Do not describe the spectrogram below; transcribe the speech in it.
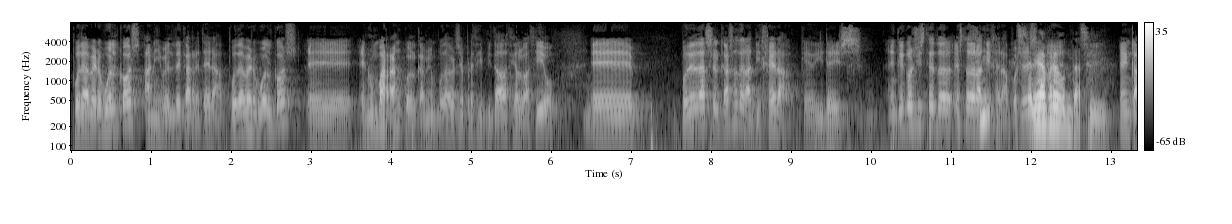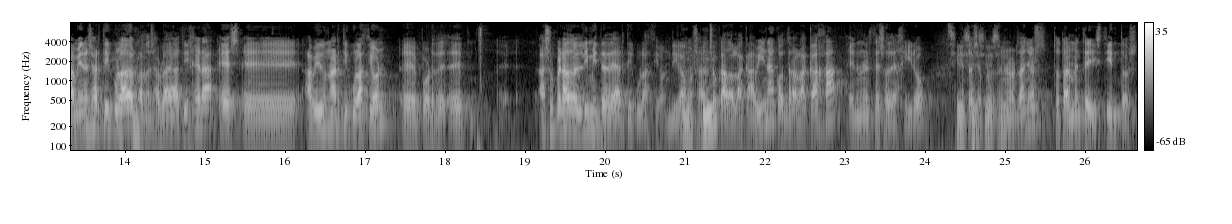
Puede haber vuelcos a nivel de carretera, puede haber vuelcos eh, en un barranco, el camión puede haberse precipitado hacia el vacío. puede darse el caso de la tijera, que diréis, ¿En qué consiste esto de la tijera? Pues es, pregunta. En camiones articulados, cuando se habla de la tijera, es eh, ha habido una articulación eh, por eh, ha superado el límite de articulación, digamos, ha chocado la cabina contra la caja en un exceso de giro. Entonces se producen unos daños totalmente distintos.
